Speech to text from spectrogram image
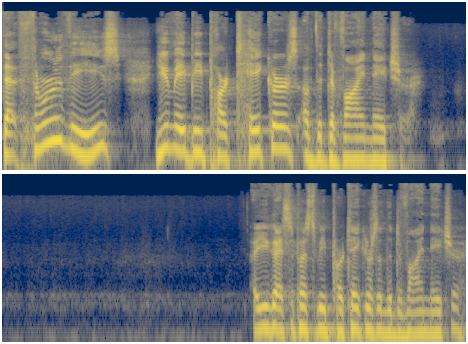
that through these you may be partakers of the divine nature. Are you guys supposed to be partakers of the divine nature?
